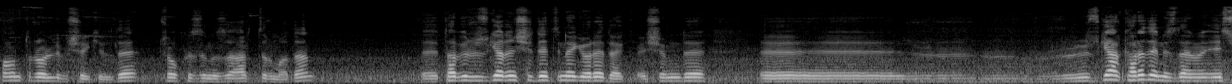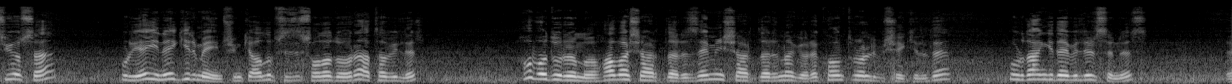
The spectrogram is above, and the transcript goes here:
Kontrollü bir şekilde çok hızınızı arttırmadan e, tabi rüzgarın şiddetine göre de e, şimdi e, rüzgar Karadeniz'den esiyorsa buraya yine girmeyin. Çünkü alıp sizi sola doğru atabilir. Hava durumu, hava şartları, zemin şartlarına göre kontrollü bir şekilde buradan gidebilirsiniz. Ee,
